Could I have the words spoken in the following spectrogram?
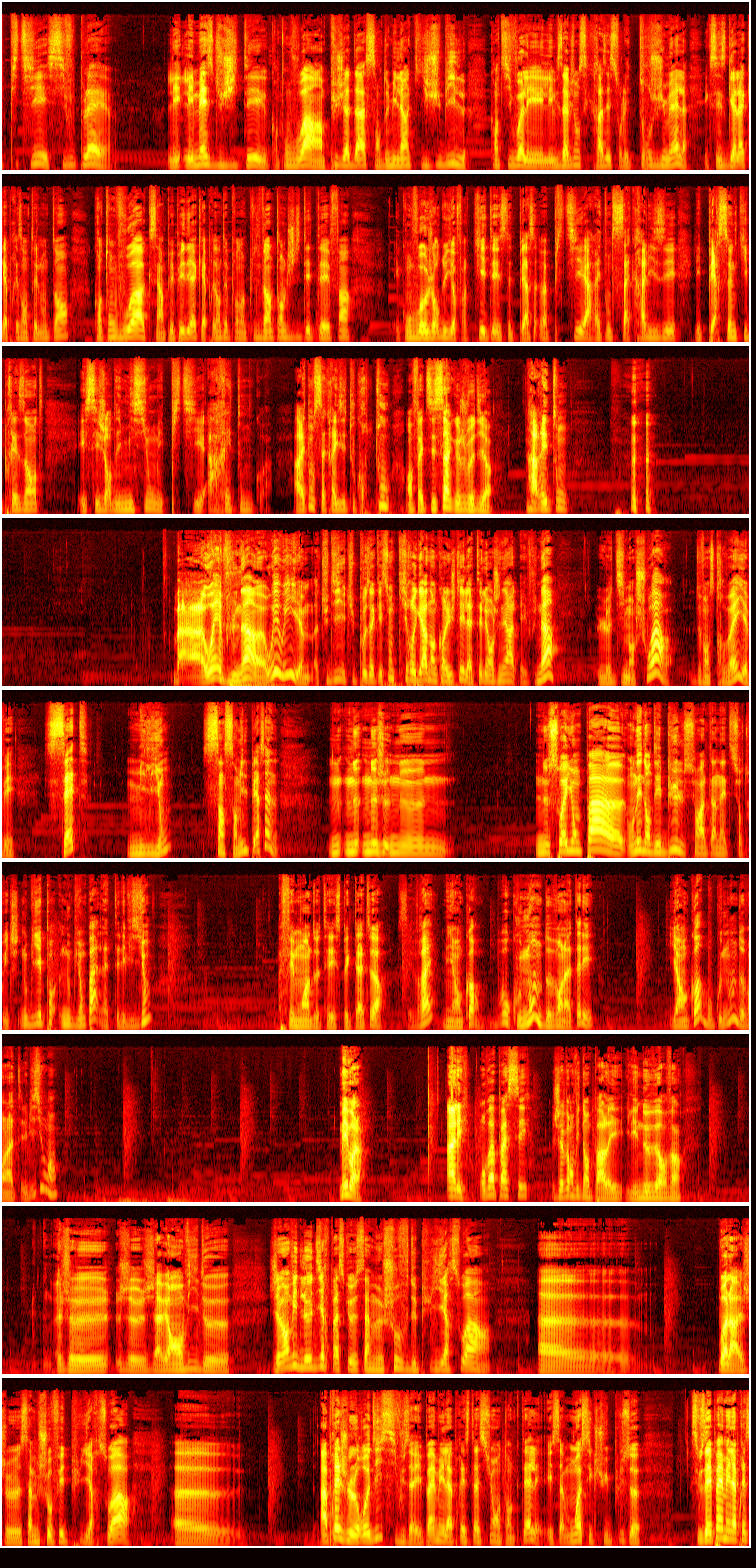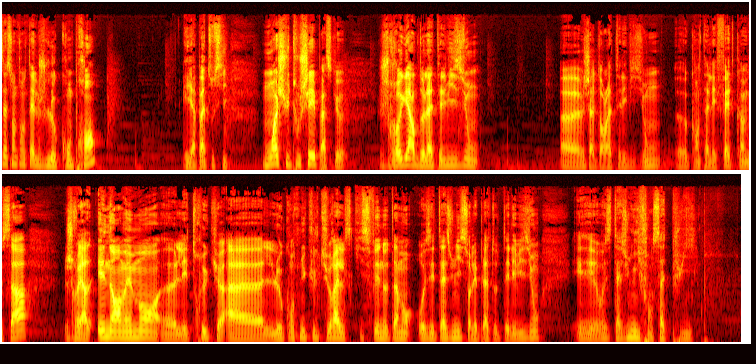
Pitié, s'il vous plaît. Les, messes du JT, quand on voit un Pujadas en 2001 qui jubile quand il voit les, avions s'écraser sur les tours jumelles, et que c'est ce gars-là qui a présenté longtemps, quand on voit que c'est un PPDA qui a présenté pendant plus de 20 ans le JT de TF1, et qu'on voit aujourd'hui, enfin, qui était cette personne, pitié, arrêtons de sacraliser les personnes qui présentent, et ces genres d'émissions, mais pitié, arrêtons, quoi. Arrêtons de sacraliser tout court, tout, en fait, c'est ça que je veux dire. Arrêtons. bah ouais, Vluna, oui, oui. Euh, tu dis, tu poses la question qui regarde encore les JT, la télé en général? Et Vluna, le dimanche soir, devant Stromae, il y avait 7 millions 500 000 personnes. Ne, ne, ne, soyons pas. Euh, on est dans des bulles sur Internet, sur Twitch. N'oublions pas, la télévision fait moins de téléspectateurs, c'est vrai, mais il y a encore beaucoup de monde devant la télé il y a encore beaucoup de monde devant la télévision. Hein. Mais voilà. Allez, on va passer. J'avais envie d'en parler. Il est 9h20. Je, j'avais envie de, j'avais envie de le dire parce que ça me chauffe depuis hier soir. Euh, voilà, je, ça me chauffait depuis hier soir. Euh, après, je le redis, si vous n'avez pas aimé la prestation en tant que telle, et ça, moi, c'est que je suis plus euh, si vous n'avez pas aimé la prestation en tant que telle, je le comprends. Et il n'y a pas de souci. Moi, je suis touché parce que je regarde de la télévision. Euh, j'adore la télévision quand elle est faite comme ça. Je regarde énormément les trucs, le contenu culturel, ce qui se fait notamment aux États-Unis sur les plateaux de télévision. Et aux États-Unis, ils font ça depuis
